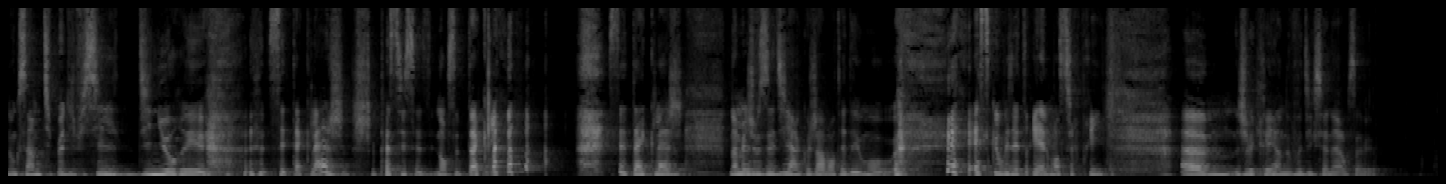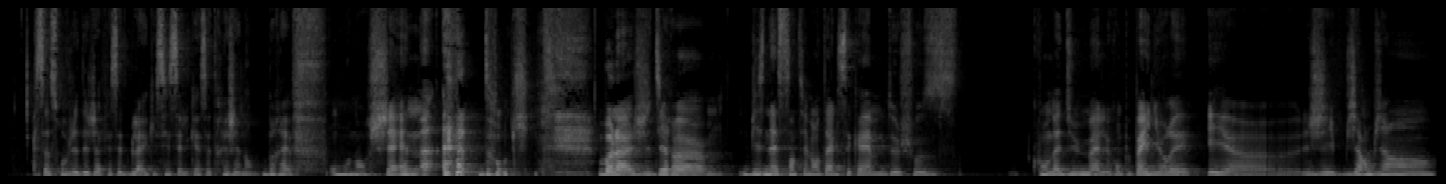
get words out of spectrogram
Donc c'est un petit peu difficile d'ignorer ces taclages. Je sais pas si ça dit... Non, c'est tacle. C'est taclage. Non mais je vous ai dit hein, que j'inventais des mots. Est-ce que vous êtes réellement surpris? Euh, Je vais créer un nouveau dictionnaire, vous savez. Ça se trouve, j'ai déjà fait cette blague. Si c'est le cas, c'est très gênant. Bref, on enchaîne. Donc, voilà, je veux dire, euh, business, santé mentale, c'est quand même deux choses qu'on a du mal, qu'on peut pas ignorer. Et euh, j'ai bien, bien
